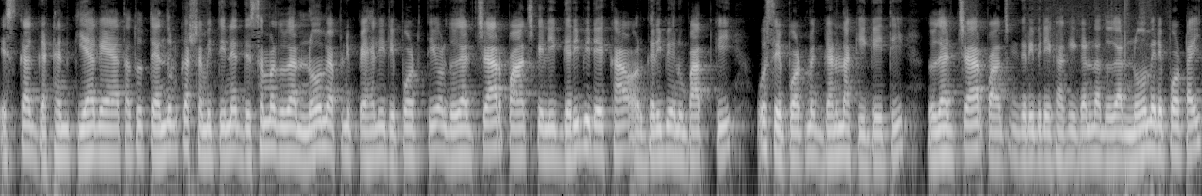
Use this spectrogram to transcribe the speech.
इसका गठन किया गया था। तो तेंदुलकर समिति ने दिसंबर 2009 में अपनी पहली रिपोर्ट दी और 2004-5 के लिए गरीबी रेखा और गरीबी अनुपात की उस रिपोर्ट में गणना की गई थी। 2004-5 की गरीबी रेखा की गणना 2009 में रिपोर्ट आई।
